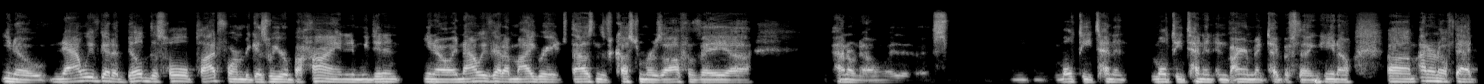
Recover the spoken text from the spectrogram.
you know now we've got to build this whole platform because we were behind and we didn't you know, and now we've got to migrate thousands of customers off of a, uh, I don't know, multi-tenant multi-tenant environment type of thing. You know, um, I don't know if that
